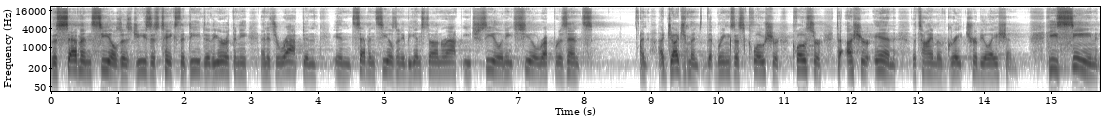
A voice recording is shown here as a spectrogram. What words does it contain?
the seven seals as Jesus takes the deed to the earth and, he, and it's wrapped in, in seven seals and he begins to unwrap each seal and each seal represents a judgment that brings us closer, closer to usher in the time of great tribulation. He's seen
